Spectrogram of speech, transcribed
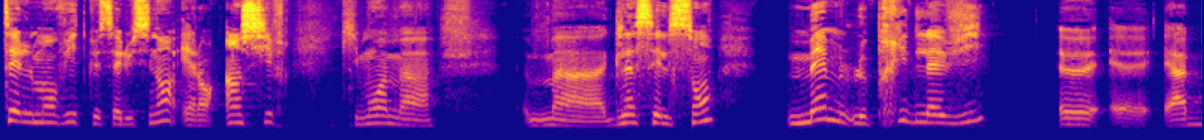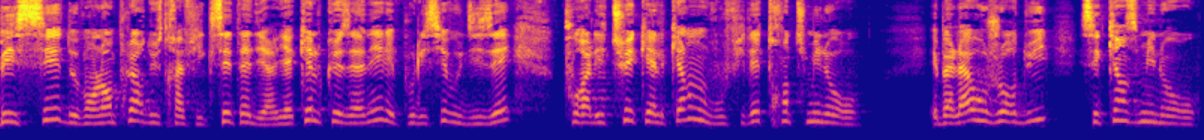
tellement vite que c'est hallucinant. Et alors, un chiffre qui, moi, m'a glacé le sang, même le prix de la vie euh, a baissé devant l'ampleur du trafic. C'est-à-dire, il y a quelques années, les policiers vous disaient, pour aller tuer quelqu'un, on vous filait 30 000 euros. Et bien là, aujourd'hui, c'est 15 000 euros.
